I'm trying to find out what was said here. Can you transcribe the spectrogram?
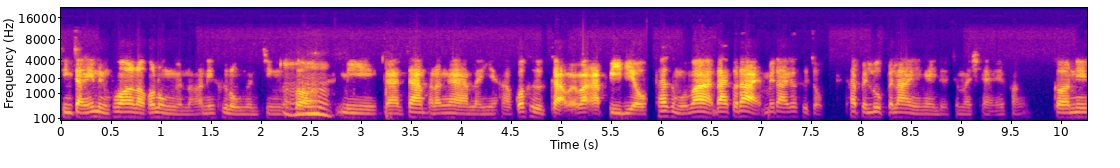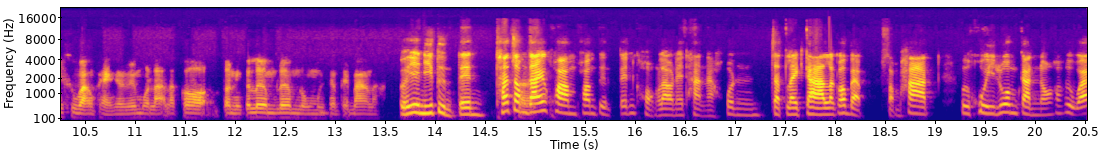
จริงจังนิดนึงเพราะว่าเราก็ลงเงินเนาะอันนี้คือลงเงินจริงแล้วก็อืมมีการจ้างพนักงานอะไรเงี้ยครับก็คือกะไว้ว่าอะปีเดียว ถ้าสมมุติว่าได้ก็ได้ไม่ได้ก็คือจบ ถ้าเป็นรูปเป็นร่างยังไงเดี๋ยวจะมาแชร์ให้ฟัง ก็นี่คือวางแผนกันไว้หมดละแล้วก็ตอนนี้ก็เริ่มเริ่มลงมือกันไปบ้างแล้วครับเอ้ยอันนี้ตื่นเต้น ถ้าจำใช่ได้ความความตื่นเต้นของเราในฐานะคนจัดรายการแล้วก็แบบสัมภาษณ์คือคุยร่วมกันเนาะก็คือว่า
